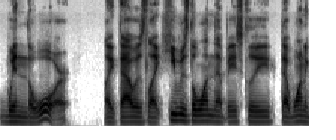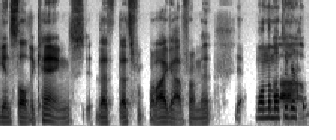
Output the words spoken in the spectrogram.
win the war. Like that was like he was the one that basically that won against all the Kangs. That's that's what I got from it. Yeah, won the multiverse. Um,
